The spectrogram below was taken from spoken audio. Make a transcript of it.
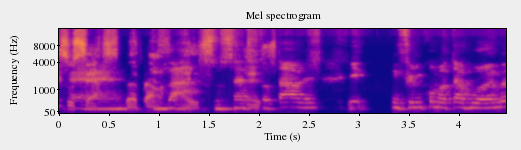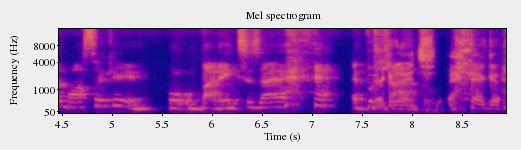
Sucesso é, total. Exato, é sucesso é total. Né? E um filme como Hotel Ruanda mostra que o, o parênteses é, é puxado. É grande. É grande.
